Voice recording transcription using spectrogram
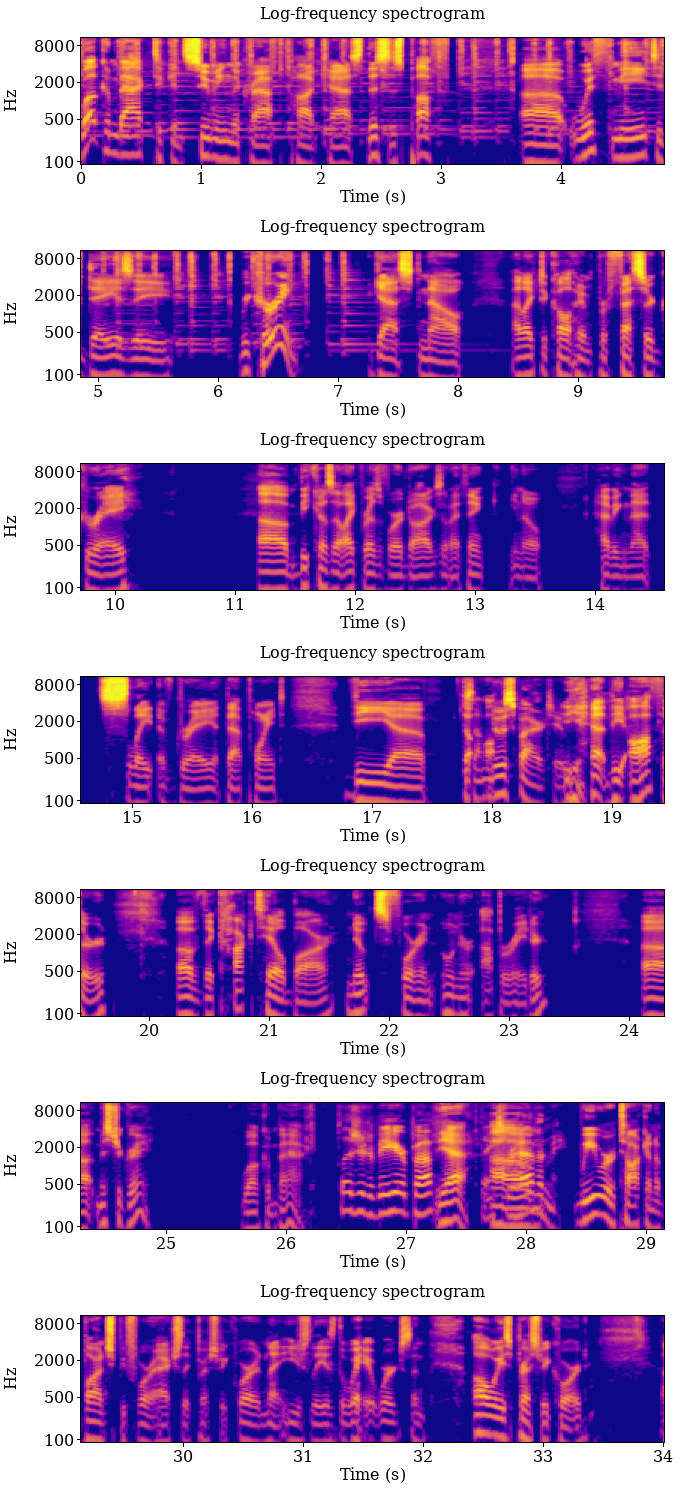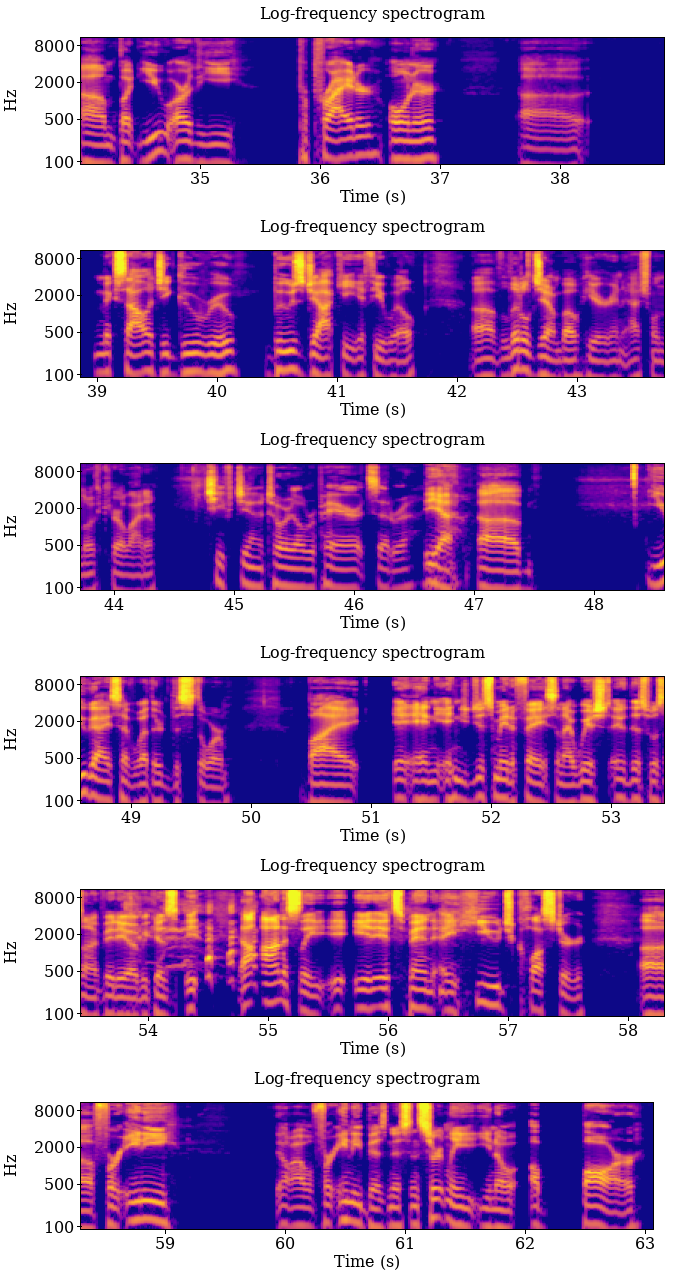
Welcome back to Consuming the Craft podcast. This is Puff. Uh, with me today is a recurring guest now. I like to call him Professor Gray uh, because I like Reservoir Dogs, and I think you know having that slate of gray at that point. The uh, the Something to aspire to. yeah, the author of the cocktail bar notes for an owner operator, uh, Mr. Gray. Welcome back. Pleasure to be here, Puff. Yeah. Thanks for um, having me. We were talking a bunch before I actually press record, and that usually is the way it works, and always press record. Um, but you are the proprietor, owner, uh, mixology guru, booze jockey, if you will, of Little Jumbo here in Asheville, North Carolina. Chief janitorial repair, etc. Yeah. Uh, you guys have weathered the storm by and and you just made a face and I wish this was on video because it honestly it, it's been a huge cluster uh, for any well, for any business and certainly you know a bar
